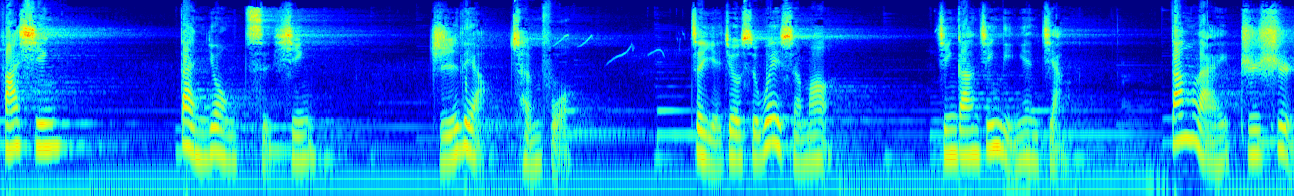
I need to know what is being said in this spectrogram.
发心，但用此心，直了成佛。这也就是为什么《金刚经》里面讲：当来之事，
